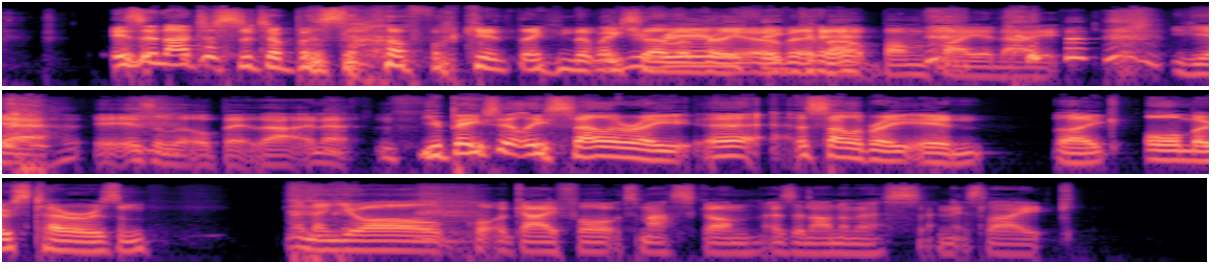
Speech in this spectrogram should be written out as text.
Isn't that just such a bizarre fucking thing that When we celebrate really over think here? about bonfire night, yeah, it is a little bit that, isn't it? You basically celebrate uh, celebrating like almost terrorism. And then you all put a Guy Fawkes mask on as anonymous, and it's like,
